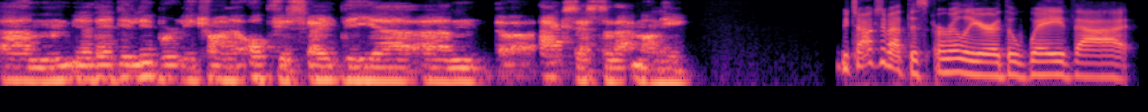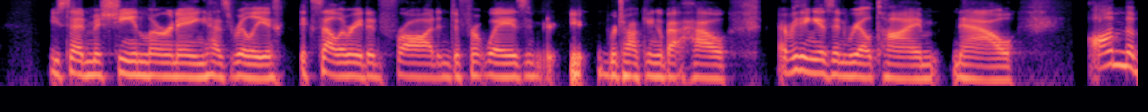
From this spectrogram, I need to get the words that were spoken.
um, you know, they're deliberately trying to obfuscate the uh, um, uh, access to that money. We talked about this earlier the way that you said machine learning has really accelerated fraud in different ways. And we're talking about how everything is in real time now. On the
